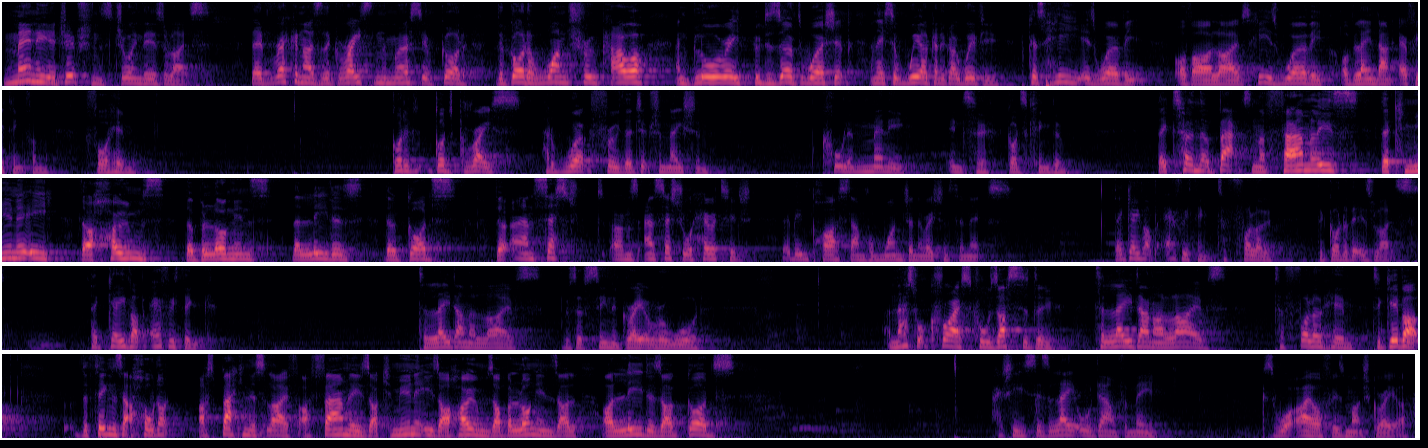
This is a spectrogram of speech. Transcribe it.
Many Egyptians joined the Israelites. They'd recognized the grace and the mercy of God, the God of one true power and glory who deserved worship, and they said, We are going to go with you because He is worthy of our lives. He is worthy of laying down everything from, for Him. God, God's grace had worked through the Egyptian nation, calling many into God's kingdom. They turned their backs on their families, their community, their homes, their belongings, their leaders, their gods, their ancestral heritage that had been passed down from one generation to the next. They gave up everything to follow the God of the Israelites. They gave up everything to lay down their lives because they've seen a greater reward. And that's what Christ calls us to do to lay down our lives, to follow Him, to give up the things that hold on, us back in this life our families, our communities, our homes, our belongings, our, our leaders, our gods. Actually, He says, lay it all down for me because what I offer is much greater.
